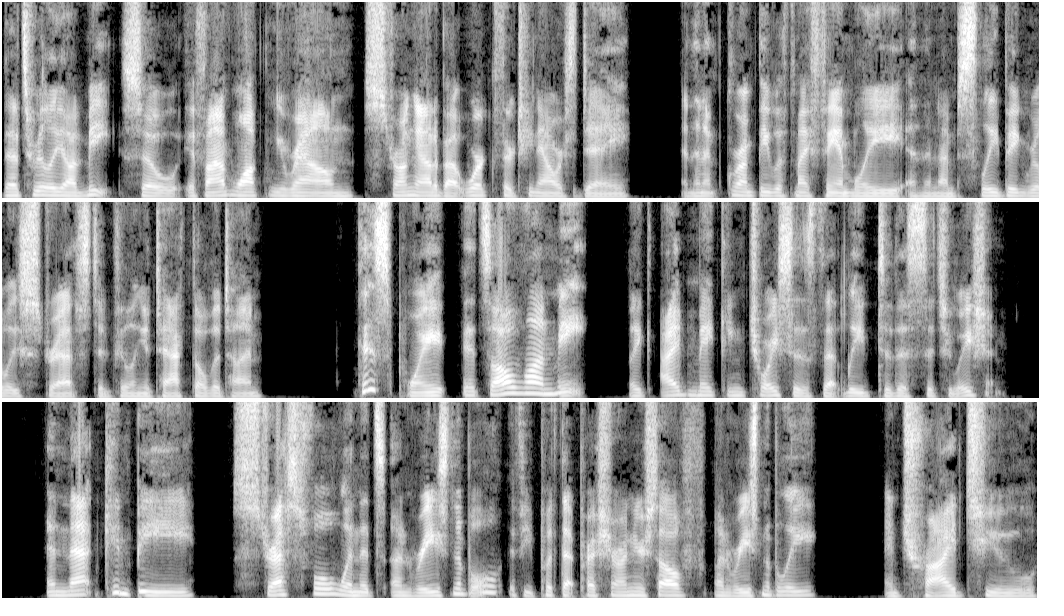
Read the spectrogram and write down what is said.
that's really on me. So, if I'm walking around strung out about work 13 hours a day, and then I'm grumpy with my family, and then I'm sleeping really stressed and feeling attacked all the time, at this point, it's all on me. Like I'm making choices that lead to this situation. And that can be stressful when it's unreasonable. If you put that pressure on yourself unreasonably and try to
